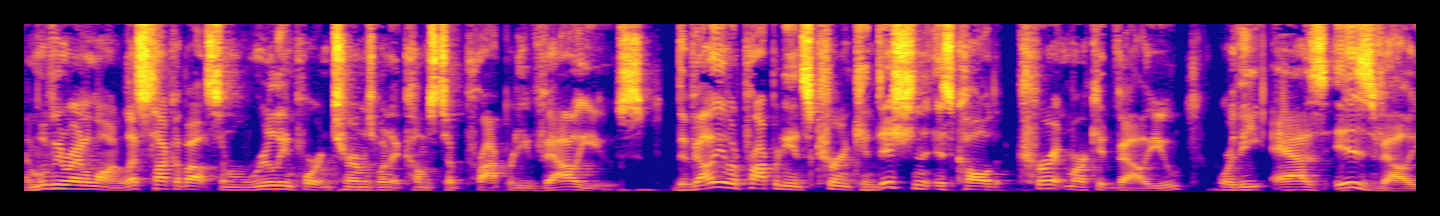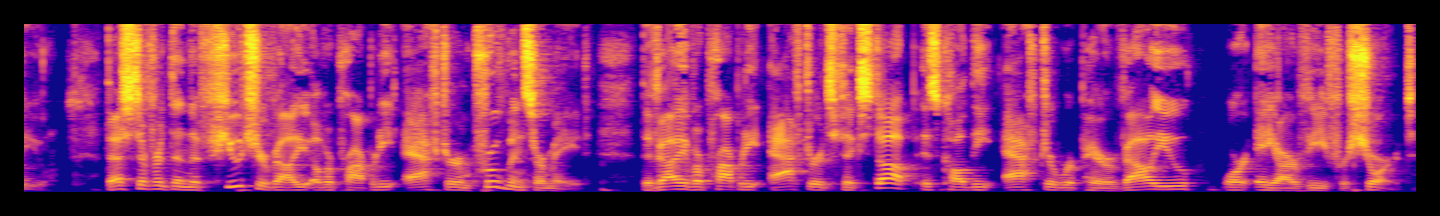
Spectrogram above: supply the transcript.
Now, moving right along, let's talk about some really important terms when it comes to property values. The value of a property in its current condition is called current market value or the as is value. That's different than the future value of a property after improvements are made. The value of a property after it's fixed up is called the after repair value or ARV for short.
